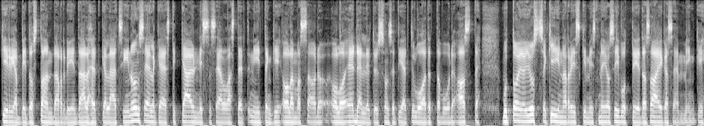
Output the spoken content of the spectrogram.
kirjanpitostandardiin tällä hetkellä, että siinä on selkeästi käynnissä sellaista, että niidenkin olemassaolo edellytys on se tietty luotettavuuden aste, mutta toi on just se Kiina-riski, mistä me jo sivuttiin tässä aikaisemminkin,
